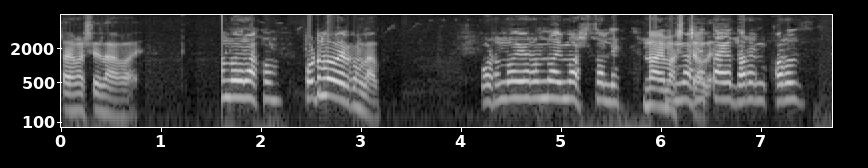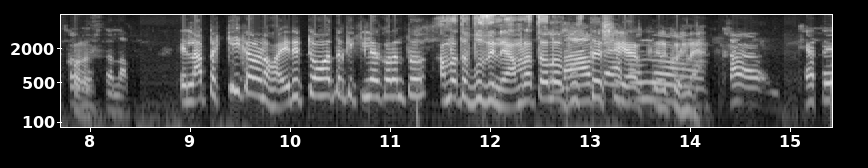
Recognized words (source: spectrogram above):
ছয় মাসে লাভ হয়। এরকম। পটলও এরকম লাভ? পটল এরকম নয় মাস চলে। নয় মাস চলে। টাকা ধরেন খরচ খরচ। লাভ। এই লাভটা কি কারণে হয়? এটা একটু আমাদেরকে ক্লিয়ার করেন তো। আমরা তো বুঝি না আমরা তো হলো বুঝতে শিকার করি না। খেতে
